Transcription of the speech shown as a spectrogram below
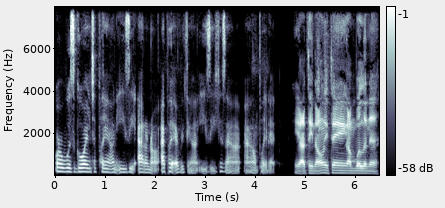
Or was going to play on easy? I don't know. I put everything on easy because I don't, I don't play that. yeah. I think the only thing I'm willing to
